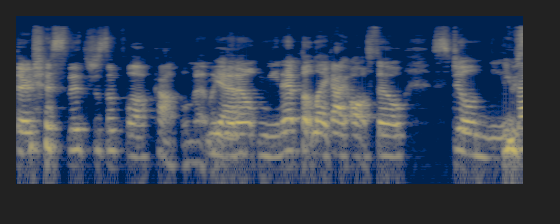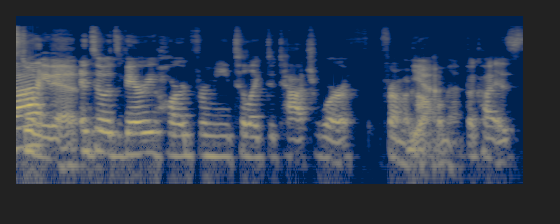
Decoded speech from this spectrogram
They're just it's just a fluff compliment. Like Yeah. they don't mean it, but like I also still need You that. still need it. And so it's very hard for me to like detach worth from a Yeah. compliment because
